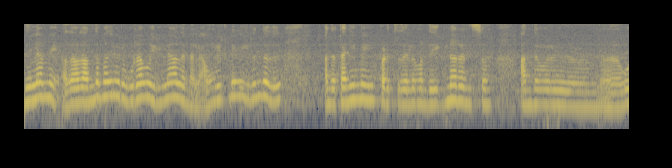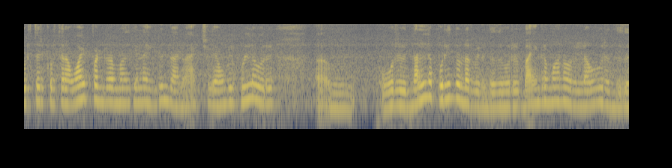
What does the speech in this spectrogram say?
நிலைமை அதாவது அந்த மாதிரி ஒரு உறவு இல்லாதனால அவங்களுக்கிட்டே இருந்தது அந்த தனிமைப்படுத்துதலும் அந்த இக்னரன்ஸும் அந்த ஒரு ஒருத்தருக்கு ஒருத்தர் அவாய்ட் பண்ணுற மாதிரியெல்லாம் இருந்தாலும் ஆக்சுவலி அவங்களுக்குள்ள ஒரு ஒரு நல்ல புரிந்துணர்வு இருந்தது ஒரு பயங்கரமான ஒரு லவ் இருந்தது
